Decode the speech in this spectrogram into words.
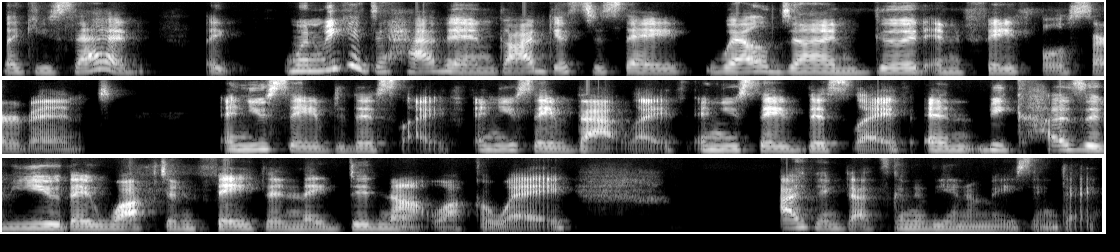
Like you said, like when we get to heaven, God gets to say, Well done, good and faithful servant. And you saved this life, and you saved that life, and you saved this life. And because of you, they walked in faith and they did not walk away. I think that's going to be an amazing day.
